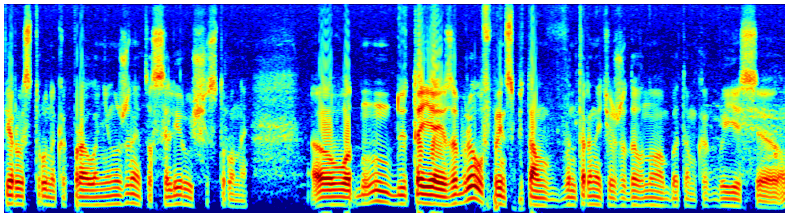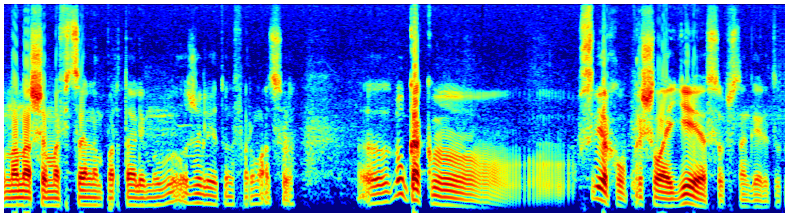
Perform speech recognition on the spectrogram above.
первые струны, как правило, не нужны, это солирующие струны. Э, Вот, ну, это я изобрел, в принципе, там в интернете уже давно об этом как бы есть. Э, На нашем официальном портале мы выложили эту информацию. Э, Ну, как э, сверху пришла идея, собственно говоря, тут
